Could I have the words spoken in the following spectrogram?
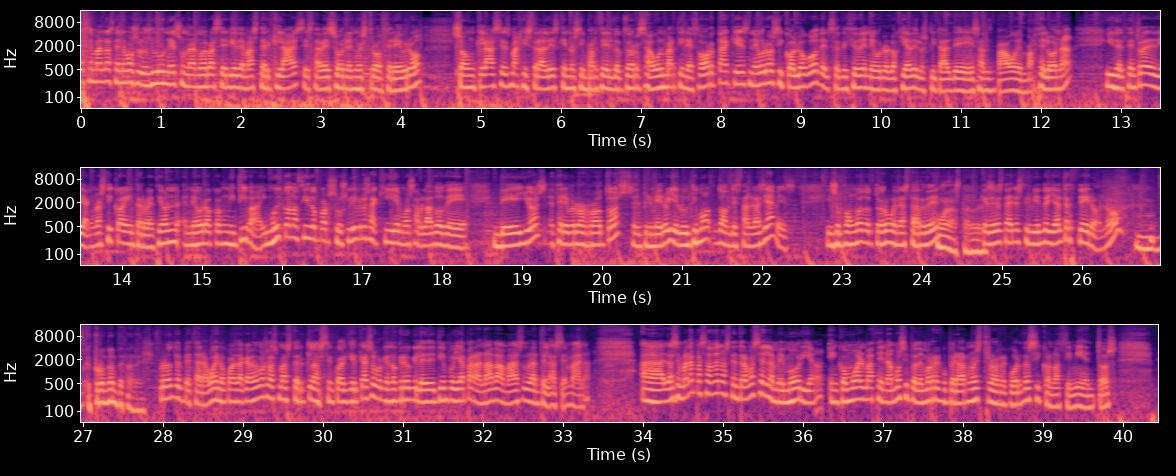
estas semanas tenemos los lunes una nueva serie de masterclass, esta vez sobre nuestro cerebro. Son clases magistrales que nos imparte el doctor Saúl Martínez Horta, que es neuropsicólogo del Servicio de Neurología del Hospital de San Pau en Barcelona y del Centro de Diagnóstico e Intervención Neurocognitiva. Y muy conocido por sus libros, aquí hemos hablado de, de ellos, Cerebros Rotos, el primero y el último, ¿Dónde están las llaves? Y supongo, doctor, buenas tardes. Buenas tardes. Que debe estar escribiendo ya el tercero, ¿no? Mm, pronto empezaré. Pronto empezará. Bueno, cuando acabemos las masterclass, en cualquier caso, porque no creo que le dé tiempo ya para nada más durante la semana. Ah, la semana pasada nos centramos en la memoria, en cómo almacenamos y podemos recuperar nuestros recuerdos y conocimientos.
